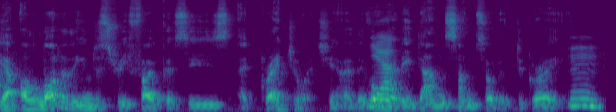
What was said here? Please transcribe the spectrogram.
yeah, a lot of the industry focus is at graduates. You know, they've Yeah. already done some sort of degree. Mm.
